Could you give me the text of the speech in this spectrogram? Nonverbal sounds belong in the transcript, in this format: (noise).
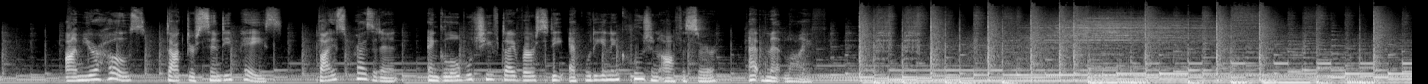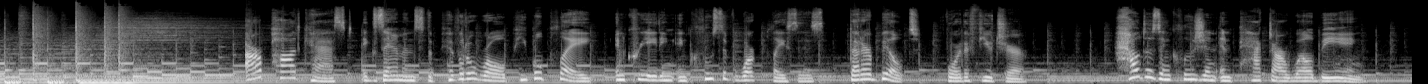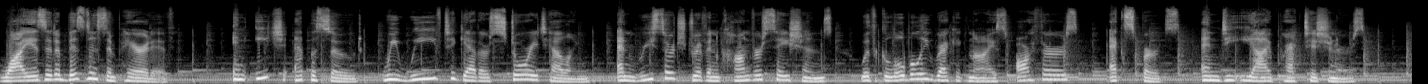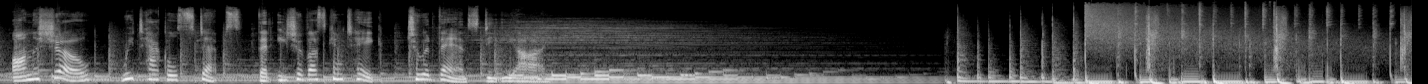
I'm your host, Dr. Cindy Pace, Vice President and Global Chief Diversity, Equity, and Inclusion Officer at MetLife. Podcast examines the pivotal role people play in creating inclusive workplaces that are built for the future. How does inclusion impact our well being? Why is it a business imperative? In each episode, we weave together storytelling and research driven conversations with globally recognized authors, experts, and DEI practitioners. On the show, we tackle steps that each of us can take to advance DEI.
